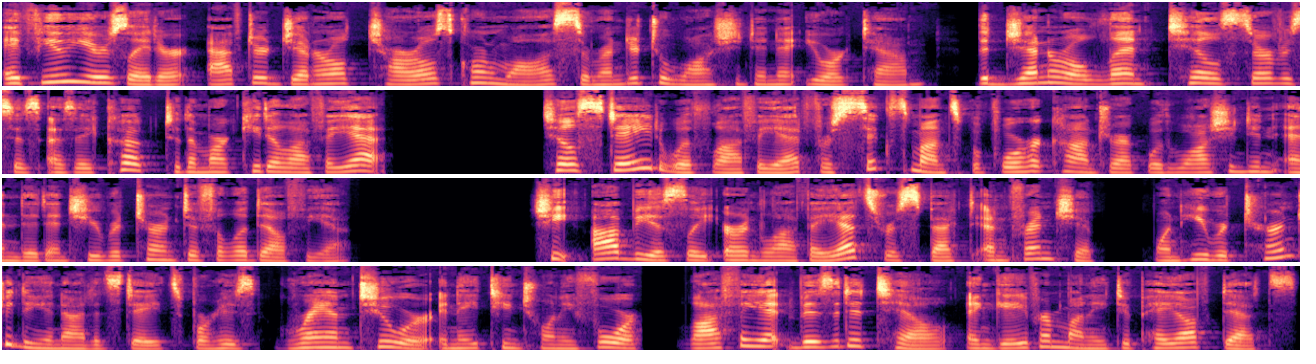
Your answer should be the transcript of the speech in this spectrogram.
A few years later, after General Charles Cornwallis surrendered to Washington at Yorktown, the general lent Till's services as a cook to the Marquis de Lafayette. Till stayed with Lafayette for six months before her contract with Washington ended and she returned to Philadelphia. She obviously earned Lafayette's respect and friendship. When he returned to the United States for his grand tour in 1824, Lafayette visited Till and gave her money to pay off debts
